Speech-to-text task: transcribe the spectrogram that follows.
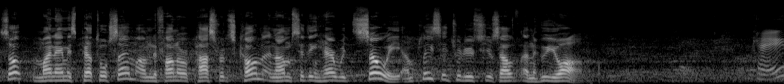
So, my name is Per Thorsheim, I'm the founder of PasswordsCon, and I'm sitting here with Zoe. And please introduce yourself and who you are. Okay,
